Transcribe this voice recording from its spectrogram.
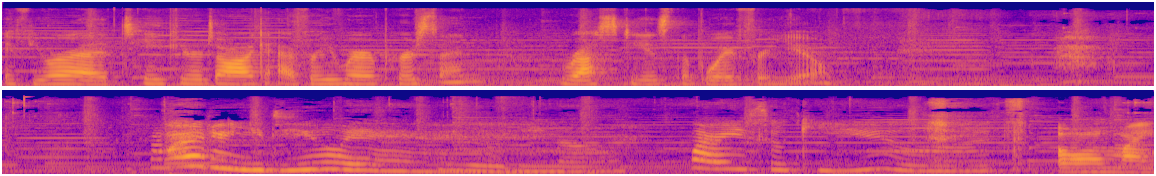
If you're a take your dog everywhere person, Rusty is the boy for you. What are you doing? Why are you so cute? Oh my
